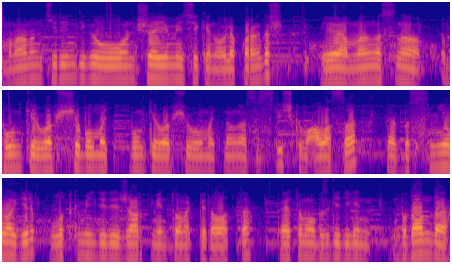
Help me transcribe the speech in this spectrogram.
мынаның тереңдігі онша емес екен ойлап қараңдаршы. Иә мынаның астына бункер вообще болмайды бункер вообще болмайды мынаның слишком аласа как бы смело келіп лодкамен де жарып мені тонап кете алады да. Поэтому бізге деген бұдан да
